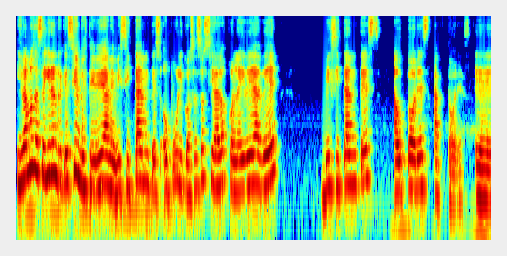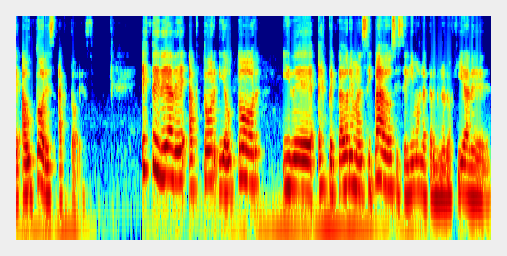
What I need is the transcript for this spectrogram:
Y vamos a seguir enriqueciendo esta idea de visitantes o públicos asociados con la idea de visitantes, autores, actores, eh, autores, actores. Esta idea de actor y autor y de espectador emancipado, si seguimos la terminología de,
